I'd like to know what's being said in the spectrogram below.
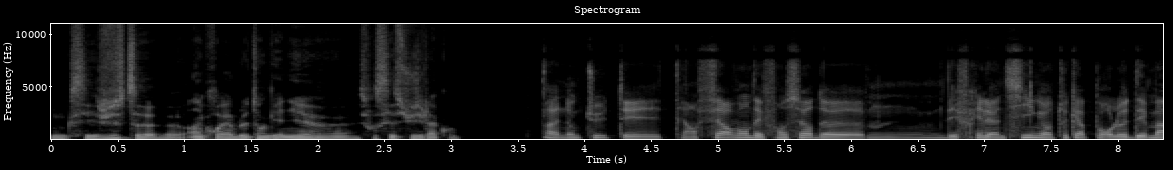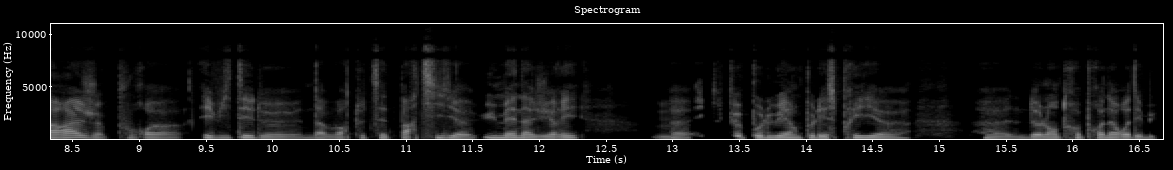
donc c'est juste incroyable le temps gagné sur ces sujets-là quoi. Ah, donc tu es, un fervent défenseur de, des freelancing, en tout cas pour le démarrage, pour éviter d'avoir toute cette partie humaine à gérer mmh. et qui peut polluer un peu l'esprit euh, de l'entrepreneur au début.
